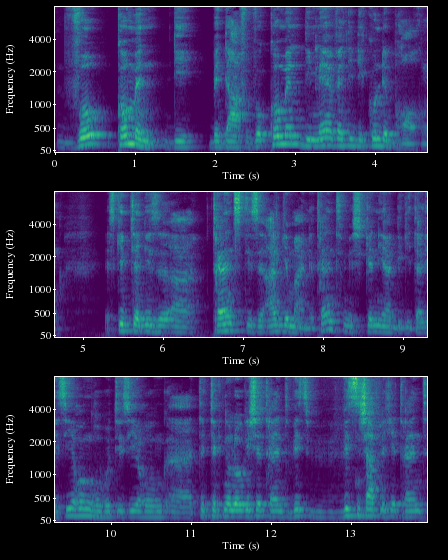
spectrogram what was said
wo kommen die Bedarfe, wo kommen die Mehrwerte, die die Kunden brauchen. Es gibt ja diese äh, Trends, diese allgemeine Trend. Ich kenne ja Digitalisierung, Robotisierung, äh, technologische Trend, wiss wissenschaftliche Trend.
